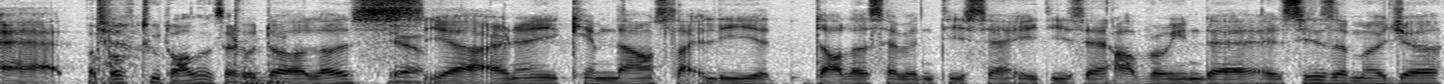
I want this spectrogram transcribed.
at Above two dollars. two dollars. Yeah. Yeah. and then it came down slightly at dollar seventy cent, eighty cent, hovering there. And since the merger,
